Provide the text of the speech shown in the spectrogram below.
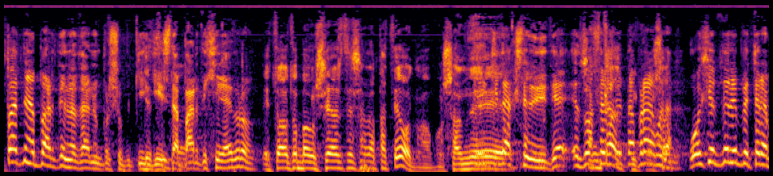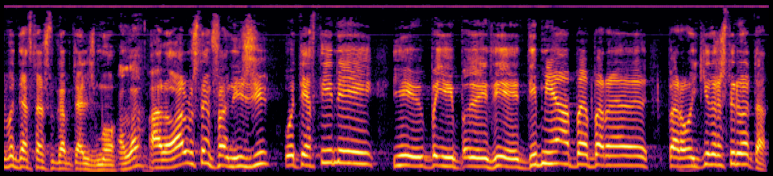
Πάτε να πάρετε ένα δάνειο προσωπική εγγύηση. Θα πάρετε 1000 ευρώ. Ε, τώρα τον παρουσιάζετε σαν απαταιώνα όμω. Σαν, Ε, ε, κοιτάξτε να δείτε, εδώ σαν φαίνονται τα κάλπικο, πράγματα. σαν- Όχι ότι δεν επιτρέπονται αυτά στον καπιταλισμό. Αλλά? ο άλλο θα εμφανίζει ότι αυτή είναι η, η, η, η- η τίμια πα- παρα- παραγωγική δραστηριότητα.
